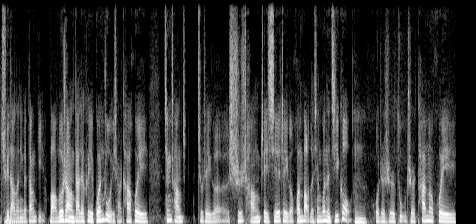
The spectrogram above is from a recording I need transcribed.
去到了那个当地。网络上大家可以关注一下，他会经常就这个时常这些这个环保的相关的机构，嗯，或者是组织，他们会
